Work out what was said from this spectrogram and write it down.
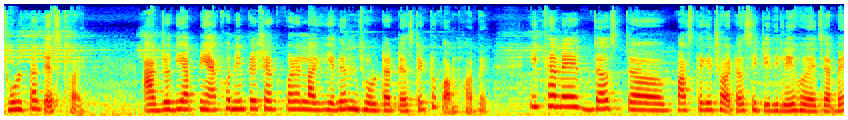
ঝোলটা টেস্ট হয়। আর যদি আপনি এখনই প্রেশার কুকারে লাগিয়ে দেন, ঝোলটা টেস্ট একটু কম হবে। এখানে জাস্ট পাঁচ থেকে ছয়টা সিটি দিলেই হয়ে যাবে,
